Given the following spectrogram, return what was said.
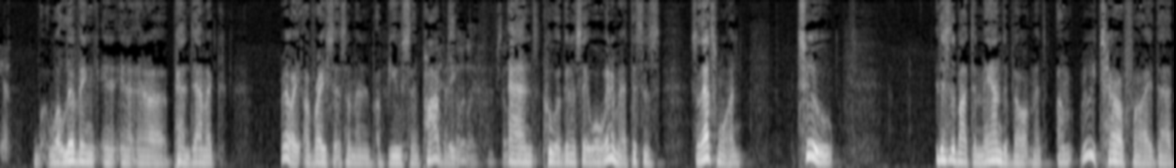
Yeah. w- were living in, in, a, in a pandemic, really, of racism and abuse and poverty, Absolutely. Absolutely. and who are going to say, well, wait a minute, this is, so that's one. Two, this is about demand development. I'm really terrified that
